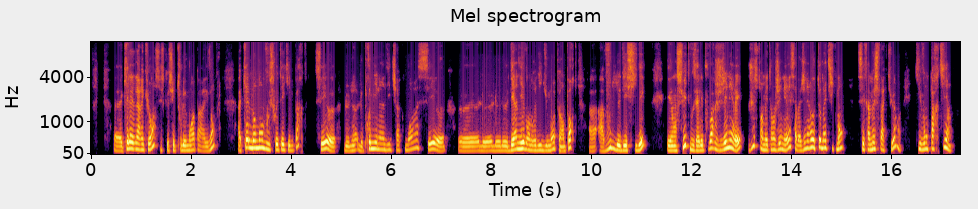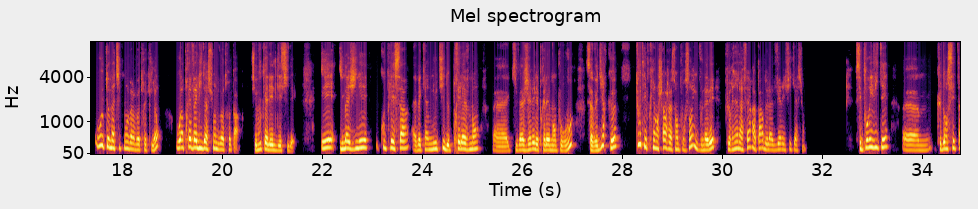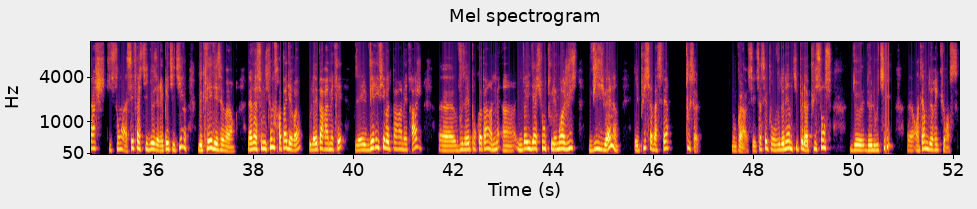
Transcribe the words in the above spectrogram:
Euh, quelle est la récurrence? Est-ce que c'est tous les mois, par exemple? À quel moment vous souhaitez qu'il parte? C'est euh, le, premier lundi de chaque mois, c'est le, dernier vendredi du mois, peu importe, à, vous de le décider. Et ensuite, vous allez pouvoir générer, juste en mettant générer, ça va générer automatiquement ces fameuses factures qui vont partir automatiquement vers votre client ou après validation de votre part. C'est vous qui allez le décider. Et imaginez, coupler ça avec un outil de prélèvement euh, qui va gérer les prélèvements pour vous. Ça veut dire que tout est pris en charge à 100% et que vous n'avez plus rien à faire à part de la vérification. C'est pour éviter euh, que dans ces tâches qui sont assez fastidieuses et répétitives, de créer des erreurs. Là, la solution ne fera pas d'erreur. Vous l'avez paramétré, vous avez vérifié votre paramétrage, euh, vous avez pourquoi pas une validation tous les mois juste visuelle, et puis ça va se faire tout seul. Donc voilà, ça c'est pour vous donner un petit peu la puissance de, l'outil euh, en termes de récurrence.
